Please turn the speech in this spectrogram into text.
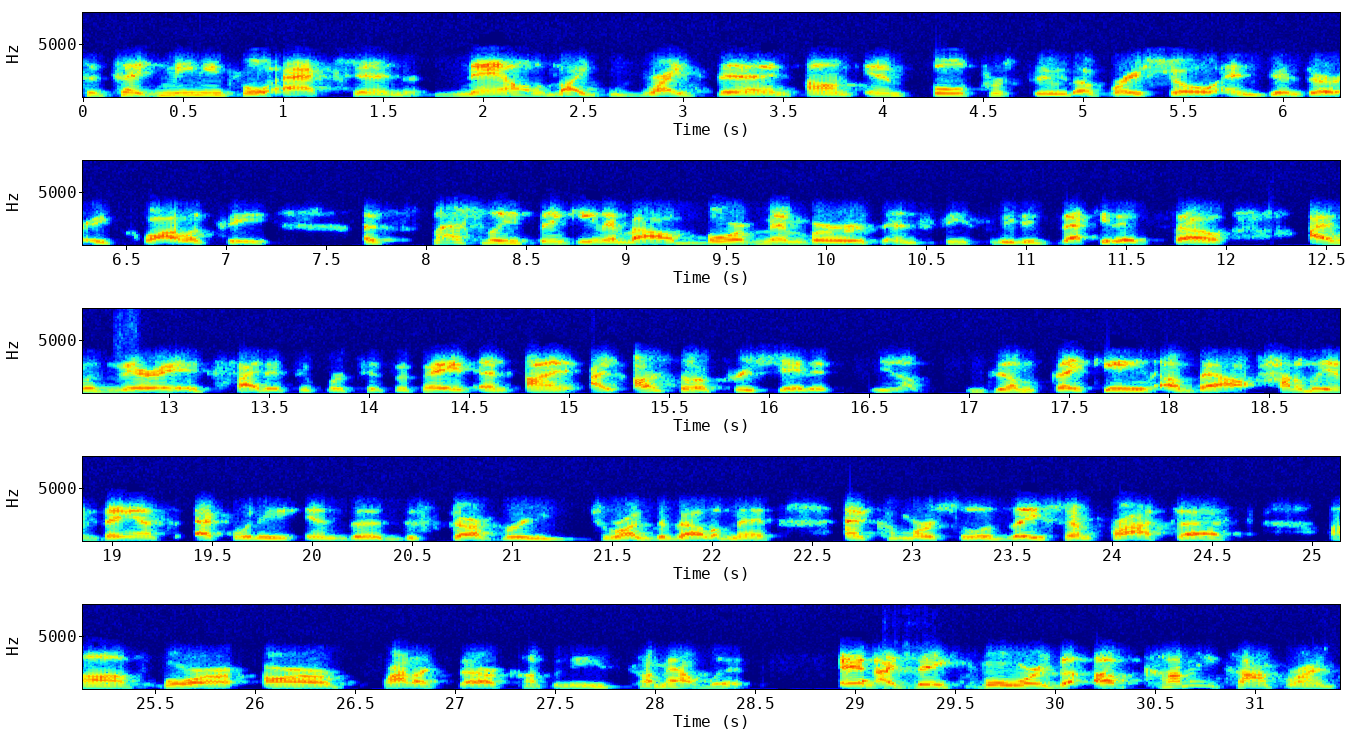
to take meaningful action now, like right then, um, in full pursuit of racial and gender equality, especially thinking about board members and C-suite executives. So I was very excited to participate, and I, I also appreciated, you know, them thinking about how do we advance equity in the discovery, drug development, and commercialization process uh, for our products that our companies come out with. And I think for the upcoming conference,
